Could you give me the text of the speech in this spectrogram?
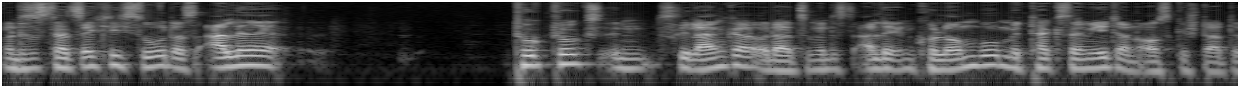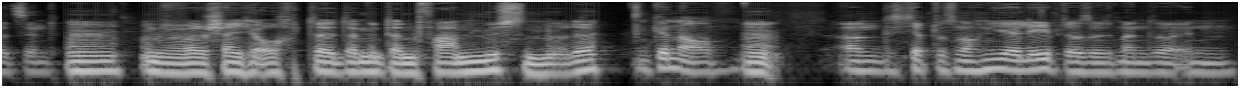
Und es ist tatsächlich so, dass alle Tuk-Tuks in Sri Lanka oder zumindest alle in Colombo mit Taxametern ausgestattet sind. Äh, und wir wahrscheinlich auch da, damit dann fahren müssen, oder? Genau. Ja. Und ich habe das noch nie erlebt. Also ich meine, so in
